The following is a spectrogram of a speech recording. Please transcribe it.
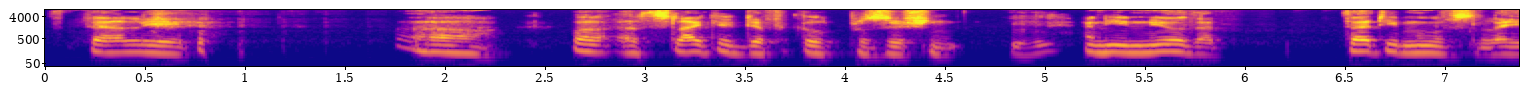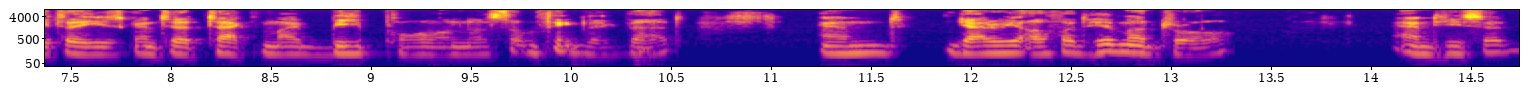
fairly, uh, well, a slightly difficult position. Mhm. And he knew that 30 moves later, he's going to attack my B pawn or something like that. And Garry offered him a draw. And he said,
